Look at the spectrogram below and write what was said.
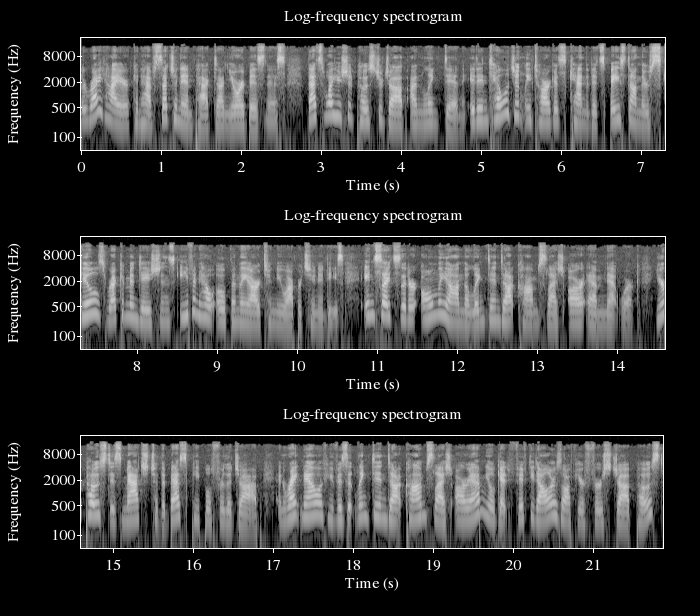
The right hire can have such an impact on your business. That's why you should post your job on LinkedIn. It intelligently targets candidates based on their skills, recommendations, even how open they are to new opportunities. Insights that are only on the linkedin.com slash RM network. Your post is matched to the best people for the job. And right now, if you visit linkedin.com slash RM, you'll get $50 off your first job post.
